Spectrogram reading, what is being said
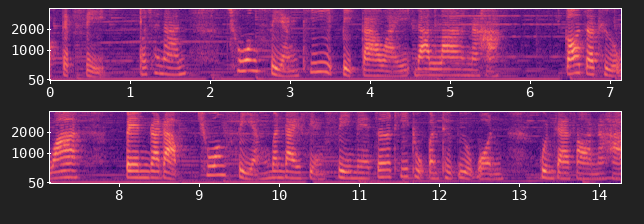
octave 4เพราะฉะนั้นช่วงเสียงที่ปีกกาไว้ด้านล่างนะคะ ก็จะถือว่าเป็นระดับช่วงเสียงบันไดเสียง C major ที่ถูกบันทึกอยู่บนกุญแจซอนนะคะ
